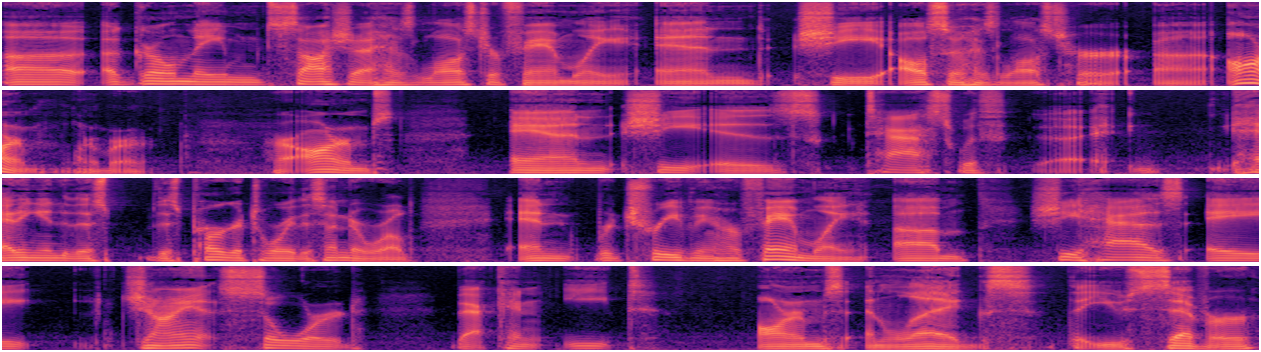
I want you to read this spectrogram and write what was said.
uh, a girl named Sasha has lost her family and she also has lost her uh, arm, one of her her arms, and she is tasked with uh, heading into this this purgatory, this underworld, and retrieving her family. Um, she has a giant sword that can eat arms and legs that you sever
